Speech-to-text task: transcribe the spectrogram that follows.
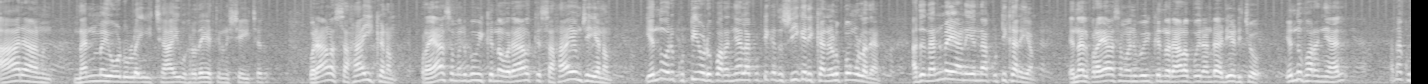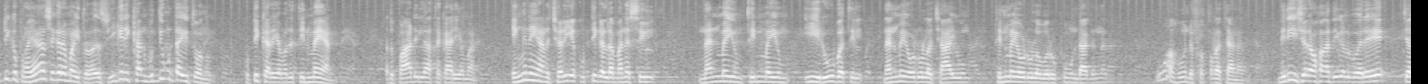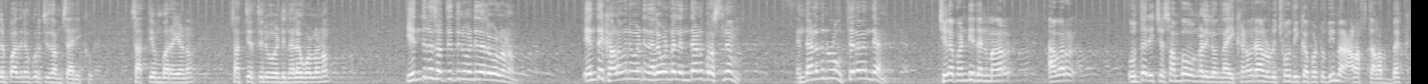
ആരാണ് നന്മയോടുള്ള ഈ ചായ്വ് ഹൃദയത്തിൽ നിശ്ചയിച്ചത്? ഒരാളെ സഹായിക്കണം പ്രയാസം അനുഭവിക്കുന്ന ഒരാൾക്ക് സഹായം ചെയ്യണം എന്ന് ഒരു കുട്ടിയോട് പറഞ്ഞാൽ ആ കുട്ടിക്ക് അത് സ്വീകരിക്കാൻ എളുപ്പമുള്ളതാണ്. അത് നന്മയാണ് എന്ന് ആ കുട്ടിക്കറിയാം. എന്നാൽ പ്രയാസം അനുഭവിക്കുന്ന ഒരാളെ പോയി രണ്ട് അടിയടിച്ചോ എന്ന് പറഞ്ഞാൽ അത് ആ കുട്ടിക്ക് പ്രയാസകരമായി തോന്നും അത് സ്വീകരിക്കാൻ ബുദ്ധിമുട്ടായി തോന്നും. കുട്ടിക്കറിയാം അത് തിന്മയാണ് അത് പാടില്ലാത്ത കാര്യമാണ്. എങ്ങനെയാണ് ചെറിയ കുട്ടികളുടെ മനസ്സിൽ നന്മയും തിന്മയും ഈ രൂപത്തിൽ നന്മയോടുള്ള ചായവും തിന്മയോടുള്ള വെറുപ്പും ഉണ്ടാകുന്നത്? അള്ളാഹുവിന്റെ ഫത്രത്താണത് നിരീശ്വരവാദികൾ വരെ ചിലപ്പോൾ അതിനെക്കുറിച്ച് സംസാരിക്കും സത്യം പറയണം സത്യത്തിനു വേണ്ടി നിലകൊള്ളണം എന്തിനു സത്യത്തിന് വേണ്ടി നിലകൊള്ളണം എന്ത് കളവിന് വേണ്ടി നിലകൊണ്ടാൽ എന്താണ് പ്രശ്നം എന്താണ് അതിനുള്ള ഉത്തരം എന്താണ് ചില പണ്ഡിതന്മാർ അവർ ഉദ്ധരിച്ച സംഭവങ്ങളിൽ ഒന്നായിക്കണം ഒരാളോട് ചോദിക്കപ്പെട്ടു ബിമ അറഫ്ത റബ്ബക്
